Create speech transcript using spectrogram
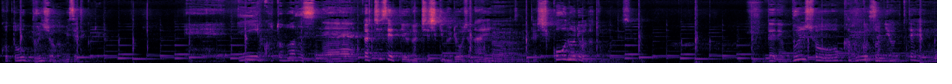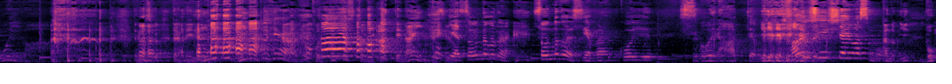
ことを文章が見せてくれる。えーいい言葉ですね。だ知性っていうのは知識の量じゃないんですね、で思考の量だと思う。んでね文章を書くことによって重い。わだからねリンリンクヘアのポッドキャストに合ってないんですよ。いやそんなことない。そんなことですやっぱりこういうすごいなって思う。いやいやいや感心しちゃいますもん。あのい僕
